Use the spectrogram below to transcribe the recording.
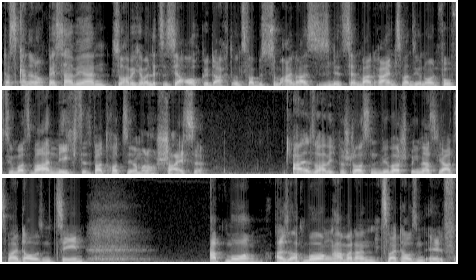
das kann ja noch besser werden. So habe ich aber letztes Jahr auch gedacht und zwar bis zum 31. Dezember 23.59 und was war nichts, es war trotzdem immer noch scheiße. Also habe ich beschlossen, wir überspringen das Jahr 2010 ab morgen. Also ab morgen haben wir dann 2011.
